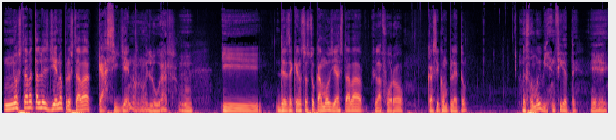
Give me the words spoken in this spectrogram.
no estaba tal vez lleno, pero estaba casi lleno, ¿no? El lugar. Y desde que nosotros tocamos ya estaba el aforo casi completo. Nos fue muy bien, fíjate. Eh,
